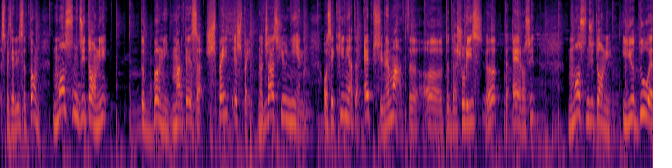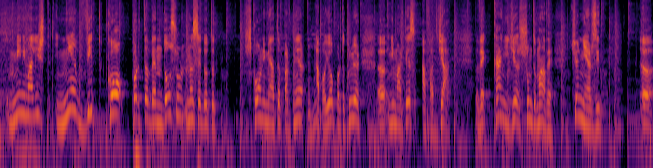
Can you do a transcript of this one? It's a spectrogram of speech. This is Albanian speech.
Specialistët thonë, mos nxitoni të bëni martesa shpejt e shpejt. Në mhm. çast që ju njiheni ose keni atë epshin e madh të të dashurisë, të erosit, mos nxitoni. Ju duhet minimalisht një vit kohë për të vendosur nëse do të shkoni me atë partner mm -hmm. apo jo për të kryer uh, një martesë afatgjatë. Dhe ka një gjë shumë të madhe që njerëzit ë uh,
